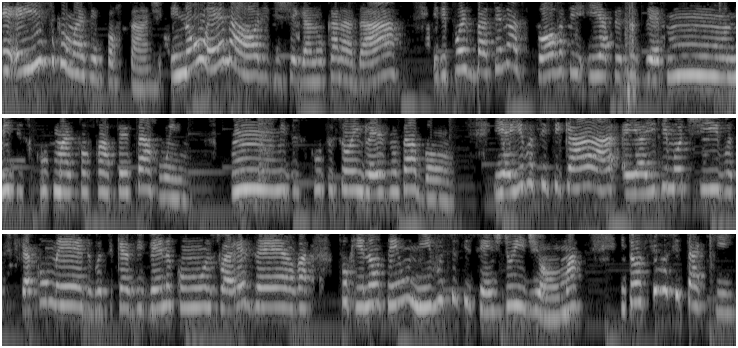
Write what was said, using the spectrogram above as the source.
É, é isso que é o mais importante. E não é na hora de chegar no Canadá e depois bater nas portas e a pessoa dizer: hum, me desculpe, mas seu francês está ruim. Hum, me desculpe, seu inglês não tá bom. E aí você fica, e aí de motivo, você fica com medo, você fica vivendo com sua reserva, porque não tem um nível suficiente do idioma. Então, se você está aqui,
